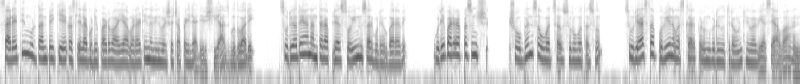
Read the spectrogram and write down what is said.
साडेतीन मुहूर्तांपैकी एक असलेला गुढीपाडवा या मराठी नवीन वर्षाच्या पहिल्या दिवशी आज बुधवारी. सूर्योदयानंतर आपल्या सोयीनुसार गुढी उभारावे. गुढीपाडव्यापासून शोभन संवत्सव सुरू होत असून सूर्यास्तापूर्वी नमस्कार करून गुढी उतरवून ठेवावी असे आवाहन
